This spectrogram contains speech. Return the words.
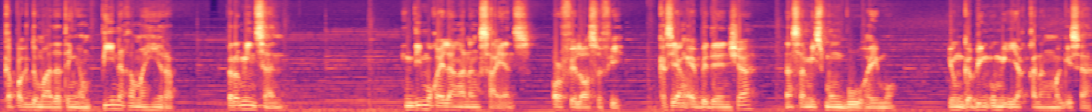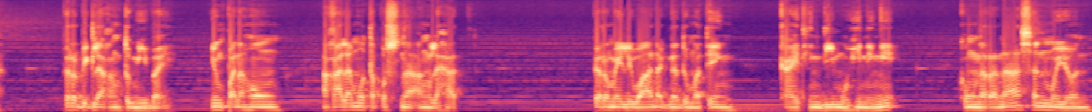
Kapag dumadating ang pinakamahirap. Pero minsan, hindi mo kailangan ng science or philosophy kasi ang ebidensya nasa mismong buhay mo. Yung gabing umiiyak ka ng mag-isa, pero bigla kang tumibay. Yung panahong akala mo tapos na ang lahat. Pero may liwanag na dumating kahit hindi mo hiningi. Kung naranasan mo yon,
